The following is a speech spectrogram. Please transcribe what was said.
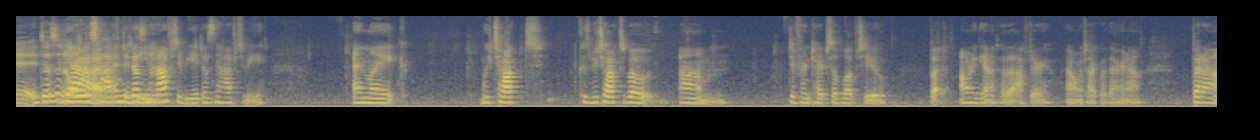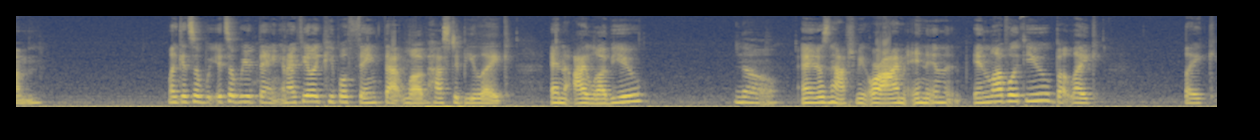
intimate. It doesn't always have and to it doesn't be. have to be. It doesn't have to be. And like we talked because we talked about um, different types of love too, but I want to get into that after. I don't want to talk about that right now. But um, like it's a it's a weird thing, and I feel like people think that love has to be like an I love you, No. And it doesn't have to be, or I'm in in in love with you, but like like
